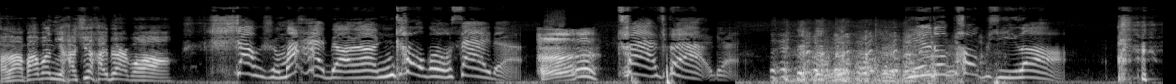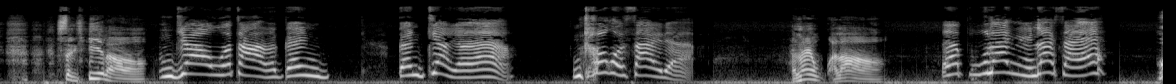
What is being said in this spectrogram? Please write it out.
咋了，爸爸？你还去海边不？上什么海边啊？你看我给我晒的，唰唰的，人都泡皮了。生气了？你知道我咋了？跟你跟你见人，你瞅我晒的，还赖我了？哎，不赖你，赖谁？哦，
